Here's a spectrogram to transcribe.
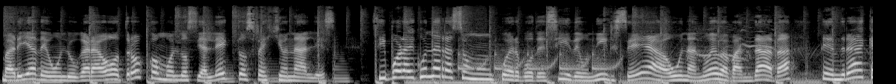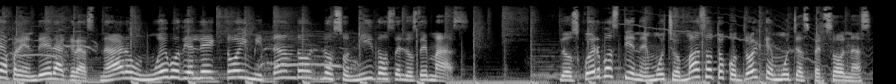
varía de un lugar a otro como los dialectos regionales. Si por alguna razón un cuervo decide unirse a una nueva bandada, tendrá que aprender a graznar un nuevo dialecto imitando los sonidos de los demás. Los cuervos tienen mucho más autocontrol que muchas personas.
